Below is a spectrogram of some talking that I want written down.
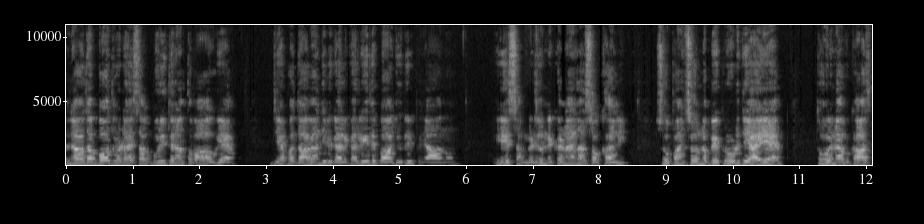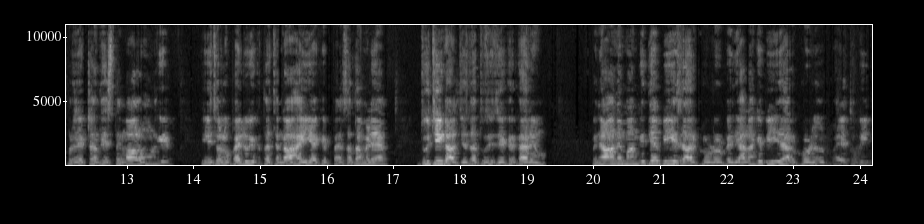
ਪੰਜਾਬ ਦਾ ਬਹੁਤ ਵੱਡਾ ਹਿੱਸਾ ਬੁਰੀ ਤਰ੍ਹਾਂ ਤਬਾਹ ਹੋ ਗਿਆ। ਜੇ ਆਪਾਂ ਦਾਅਵਿਆਂ ਦੀ ਵੀ ਗੱਲ ਕਰ ਲਈਏ, ਤੇ ਬਾਵਜੂਦ ਵੀ ਪੰਜਾਬ ਨੂੰ ਇਹ ਸੰਕਟ ਚੋਂ ਨਿਕਲਣਾ ਨਾ ਸੌਖਾ ਨਹੀਂ। ਸੋ 590 ਕਰੋੜ ਜੇ ਆਏ ਹੈ ਤਾਂ ਇਹਨਾਂ ਵਿਕਾਸ ਪ੍ਰੋਜੈਕਟਾਂ ਦੇ ਇਸਤੇਮਾਲ ਹੋਣਗੇ। ਇਹ ਚਲੋ ਪਹਿਲੂ ਇੱਕ ਤਾਂ ਚੰਗਾ ਹੈ ਹੀ ਹੈ ਕਿ ਪੈਸਾ ਤਾਂ ਮਿਲਿਆ। ਦੂਜੀ ਗੱਲ ਜਿਹਦਾ ਤੁਸੀਂ ਜ਼ਿਕਰ ਕਰ ਰਹੇ ਹੋ, ਪੰਜਾਬ ਨੇ ਮੰਗ ਕੀਤੀ ਹੈ 20000 ਕਰੋੜ ਰੁਪਏ ਦੀ। ਹਾਲਾਂਕਿ 20000 ਕਰੋੜ ਰੁਪਏ ਤੋਂ ਵੀ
